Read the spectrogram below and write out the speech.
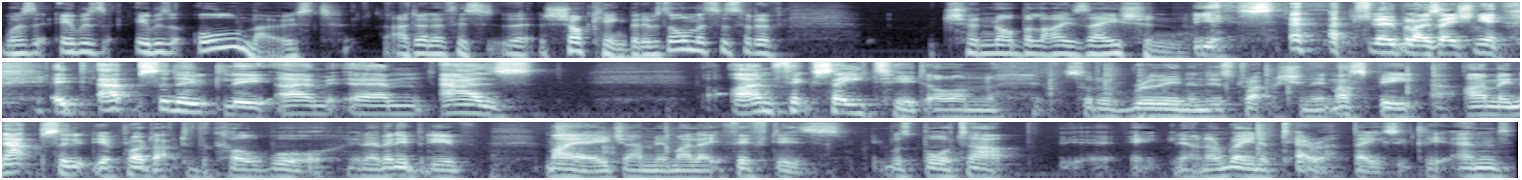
was it was it was almost I don't know if this is uh, shocking, but it was almost a sort of Chernobylization. Yes, Chernobylization. Yeah, it, absolutely. Um, um, as I'm fixated on sort of ruin and destruction. It must be. I mean, absolutely a product of the Cold War. You know, if anybody of my age, I'm in my late fifties, was brought up, you know, in a reign of terror, basically, and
